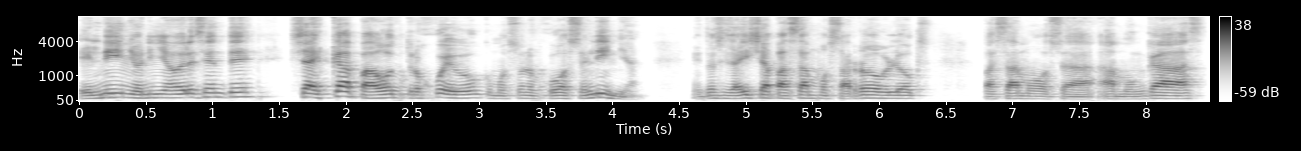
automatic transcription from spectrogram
el niño, niña, adolescente ya escapa a otro juego, como son los juegos en línea. Entonces ahí ya pasamos a Roblox, pasamos a, Among Us,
